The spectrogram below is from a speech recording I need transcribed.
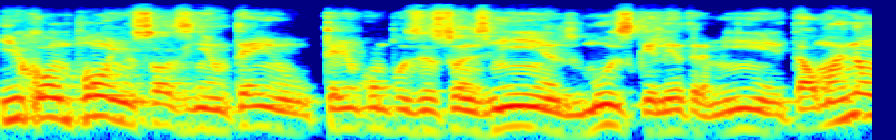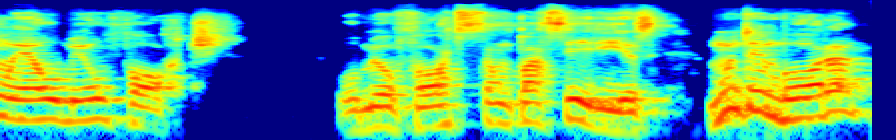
E componho sozinho, tenho, tenho composições minhas, música e letra minha e tal, mas não é o meu forte. O meu forte são parcerias. Muito embora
